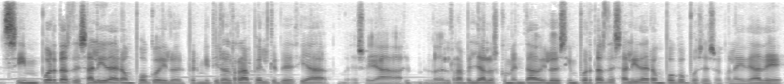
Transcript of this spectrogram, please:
sin puertas de salida era un poco, y lo del permitir el rappel que te decía, eso ya, lo del rappel ya lo has comentado, y lo de sin puertas de salida era un poco, pues eso, con la idea de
